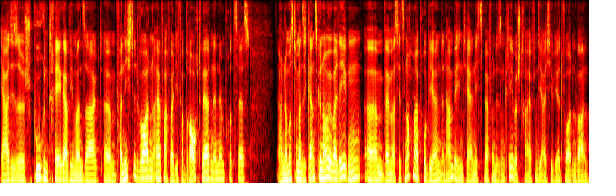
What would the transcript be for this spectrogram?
ja, diese Spurenträger, wie man sagt, ähm, vernichtet worden, einfach weil die verbraucht werden in dem Prozess. Ja, und da musste man sich ganz genau überlegen, ähm, wenn wir es jetzt nochmal probieren, dann haben wir hinterher nichts mehr von diesen Klebestreifen, die archiviert worden waren.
